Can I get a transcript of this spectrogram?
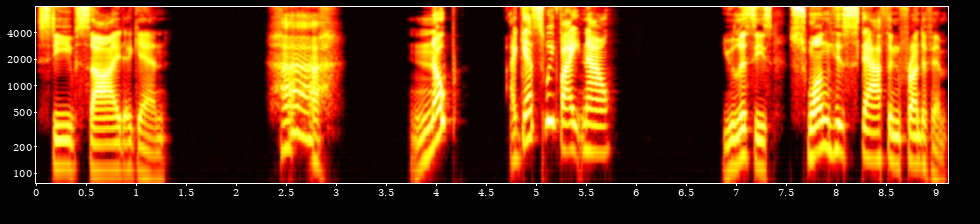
Steve sighed again. Ah, nope. I guess we fight now. Ulysses swung his staff in front of him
